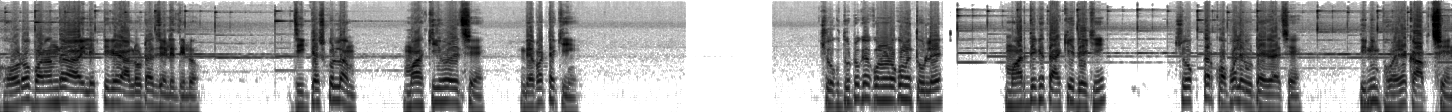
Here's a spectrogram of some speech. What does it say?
ঘর ও বারান্দা ইলেকট্রিকের আলোটা জ্বেলে দিল। জিজ্ঞাসা করলাম, মা, কি হয়েছে? ব্যাপারটা কি? চোখ দুটোকে কোনো রকমে তুলে মার দিকে তাকিয়ে দেখি চোখ তার কপালে উঠে গেছে। তিনি ভয়ে কাঁপছেন।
